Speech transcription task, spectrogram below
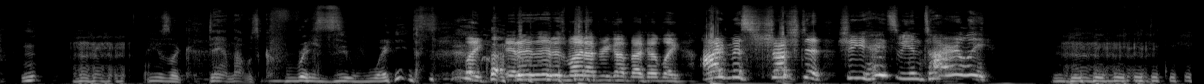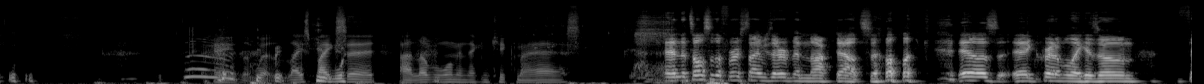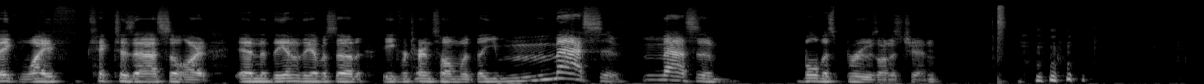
He was like, "Damn, that was crazy weight." like in, in his mind after he got back up, like I misjudged it. She hates me entirely. hey, look what like Spike said, I love a woman that can kick my ass. and it's also the first time he's ever been knocked out. So like it was incredible. Like his own fake wife kicked his ass so hard, and at the end of the episode, he returns home with a massive, massive bulbous bruise on his chin.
